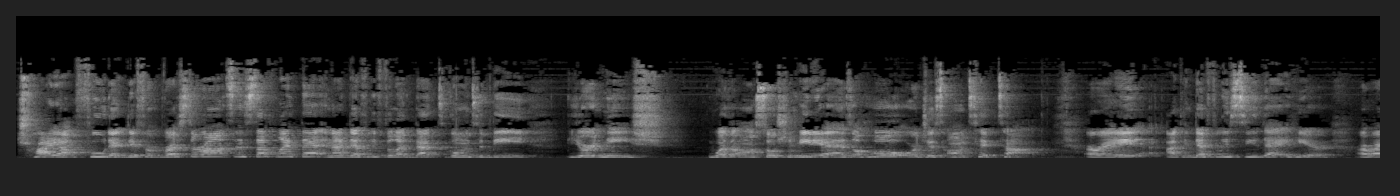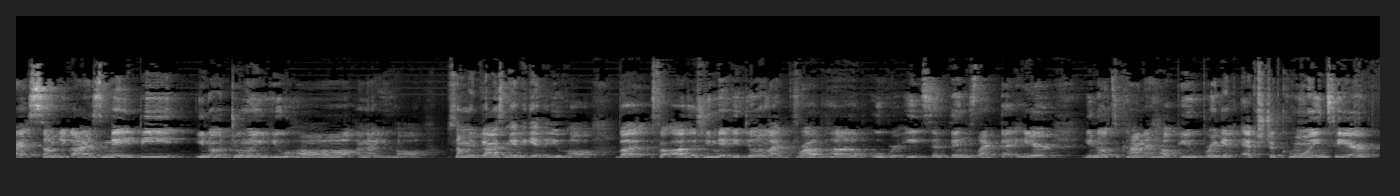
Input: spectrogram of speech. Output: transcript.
try out food at different restaurants and stuff like that. And I definitely feel like that's going to be your niche, whether on social media as a whole or just on TikTok. All right, I can definitely see that here. All right, some of you guys may be, you know, doing U-Haul. I'm not U-Haul. Some of you guys may be getting a U-Haul, but for others, you may be doing like Grubhub, Uber Eats, and things like that here. You know, to kind of help you bring in extra coins here.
